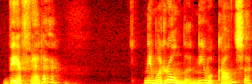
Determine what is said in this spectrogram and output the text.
weer verder. Nieuwe ronde, nieuwe kansen.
